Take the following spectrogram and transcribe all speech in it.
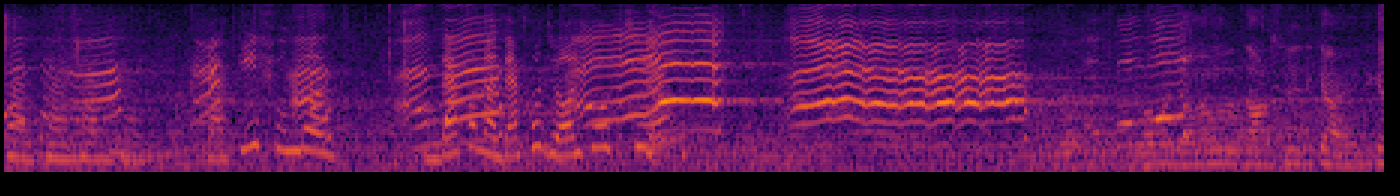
হ্যাঁ, হ্যাঁ হ্যাঁ হ্যাঁ হ্যাঁ। কি সুন্দর। দেখো না, দেখো, জল পড়ছে। বাবা, জলের মধ্যে এদিকে এদিকে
